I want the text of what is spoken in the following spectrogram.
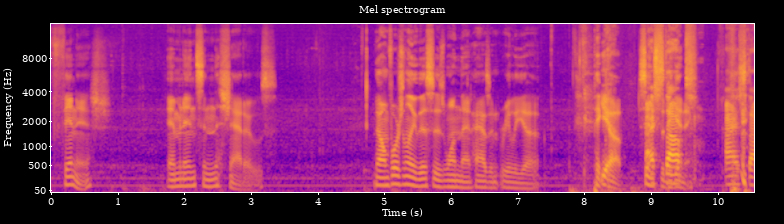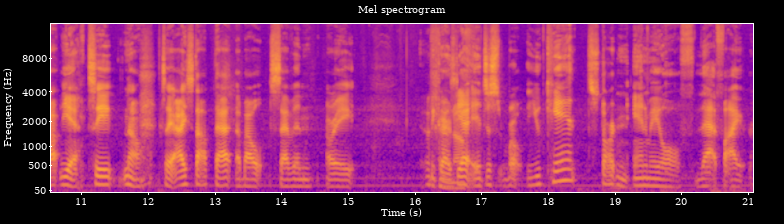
finish, Eminence in the Shadows. Now, unfortunately, this is one that hasn't really uh picked Yeah, up since the stopped, beginning. I stopped. Yeah. See, no. See, I stopped that about seven or eight because yeah, it just bro, you can't start an anime off that fire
